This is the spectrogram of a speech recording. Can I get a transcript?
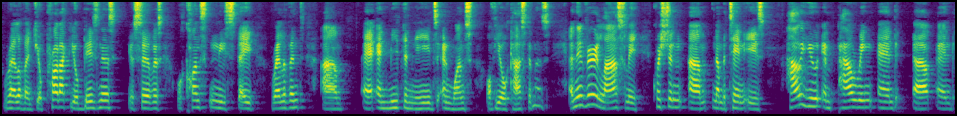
relevant? Your product, your business, your service will constantly stay relevant um, and, meet the needs and wants of your customers. And then very lastly, question um, number 10 is, how are you empowering and, uh, and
